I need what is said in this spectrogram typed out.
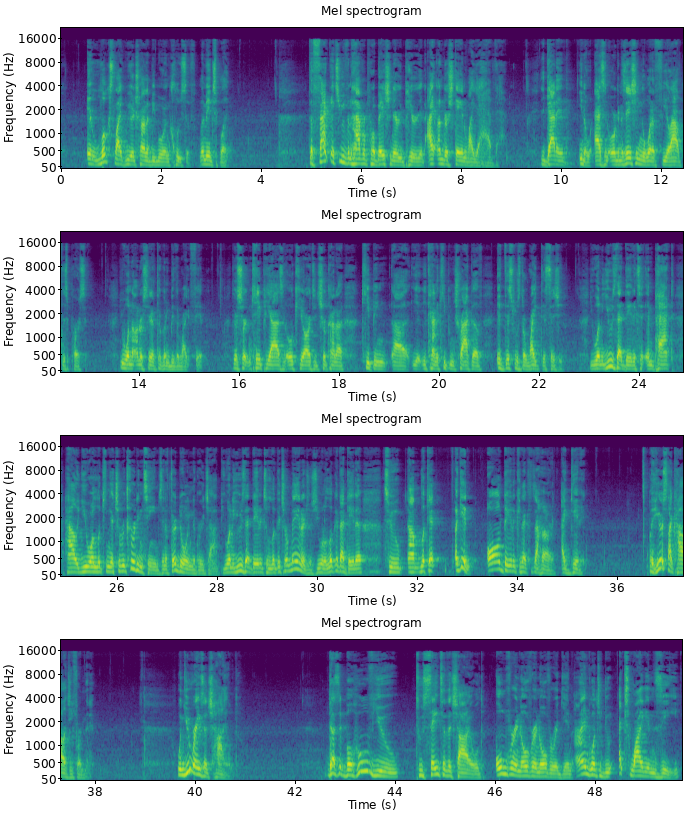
it looks like we are trying to be more inclusive. Let me explain. The fact that you even have a probationary period, I understand why you have that. You got to, you know, as an organization, you want to feel out this person. You want to understand if they're going to be the right fit. There's certain KPIs and OKRs that you're kind of keeping, uh, you're kind of keeping track of if this was the right decision. You want to use that data to impact how you are looking at your recruiting teams and if they're doing a great job. You want to use that data to look at your managers. You want to look at that data to um, look at, again, all data connected to hiring. I get it. But here's psychology for a minute. When you raise a child, does it behoove you to say to the child over and over and over again, I'm going to do X, Y, and Z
